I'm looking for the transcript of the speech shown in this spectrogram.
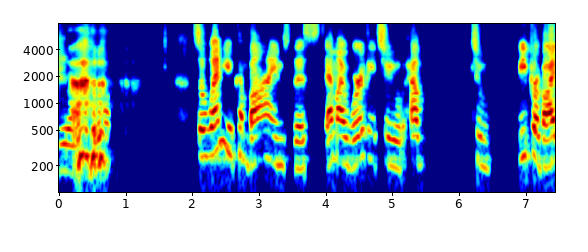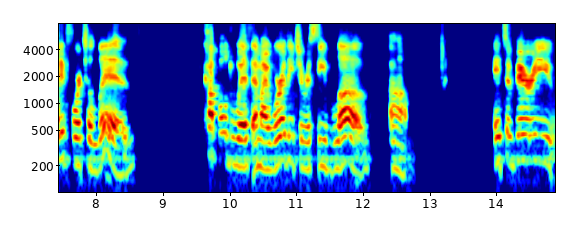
Yeah. So when you combined this am i worthy to have to be provided for to live coupled with am i worthy to receive love um, it's a very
